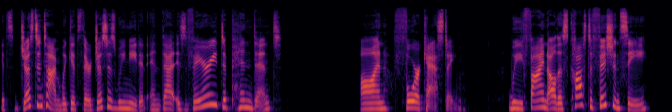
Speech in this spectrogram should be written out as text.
It's just in time. We gets there just as we need it. And that is very dependent on forecasting. We find all this cost efficiency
